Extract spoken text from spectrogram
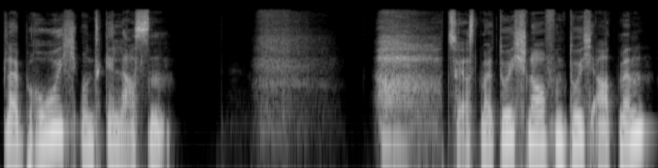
bleib ruhig und gelassen. Zuerst mal durchschnaufen, durchatmen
